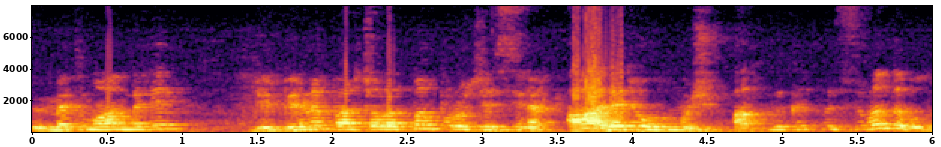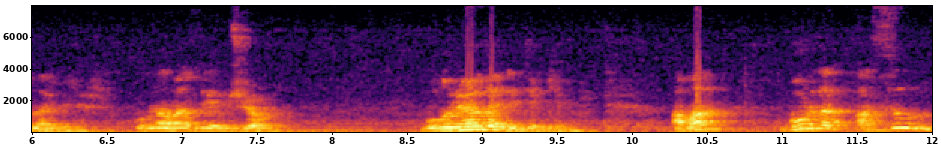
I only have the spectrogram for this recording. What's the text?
Ümmeti Muhammed'i birbirine parçalatma projesine alet olmuş aklı kıt Müslüman da bulunabilir. Bulunamaz diye bir şey yok. Bulunuyor da nitekim. Ama burada asıl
